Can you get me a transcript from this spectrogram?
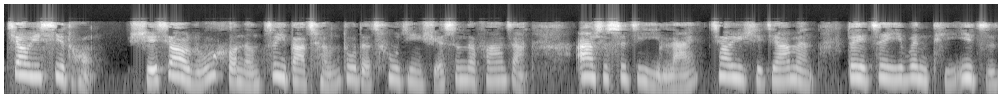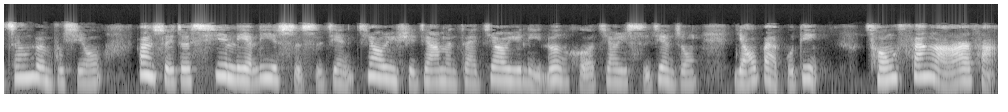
教育系统。学校如何能最大程度地促进学生的发展？二十世纪以来，教育学家们对这一问题一直争论不休。伴随着系列历史事件，教育学家们在教育理论和教育实践中摇摆不定。从三 R 法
